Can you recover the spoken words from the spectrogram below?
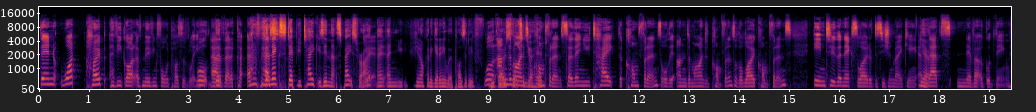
then what hope have you got of moving forward positively Well, out the- of that out of that, The next step you take is in that space, right? Yeah. And, and you, you're not going to get anywhere positive. Well, it those thoughts in undermines your head. confidence. So then you take the confidence or the undermined confidence or the low confidence into the next load of decision making. And Yeah. that's never a good thing.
